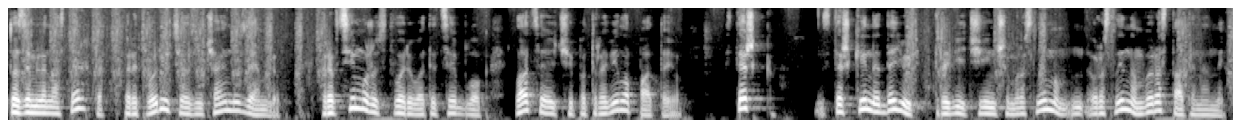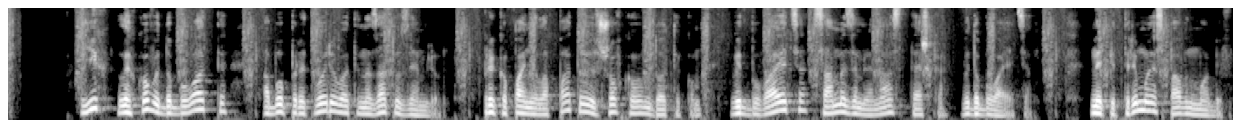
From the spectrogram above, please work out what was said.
то земляна стежка перетворюється у звичайну землю. Гравці можуть створювати цей блок, клацаючи по траві лопатою. Стежк... Стежки не дають траві чи іншим рослинам, рослинам виростати на них. Їх легко видобувати або перетворювати назад у землю. При копанні лопатою з шовковим дотиком відбувається саме земляна стежка. Видобувається. Не підтримує спавн мобів.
